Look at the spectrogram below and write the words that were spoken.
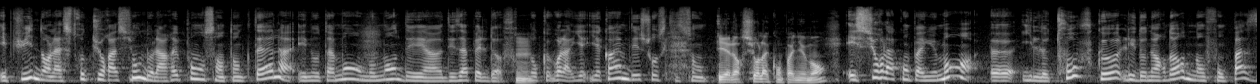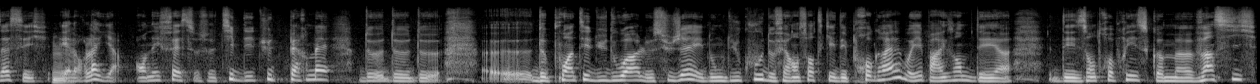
Et puis, dans la structuration de la réponse en tant que telle, et notamment au moment des, euh, appels d'offres. Mhm. Donc voilà, il y, a quand même des choses qui sont... Et alors, sur l'accompagnement? Et sur l'accompagnement, euh, ils trouvent que les donneurs d'ordre n'en font pas assez. Et alors là, il y a, en effet, ce, type d'étude permet de, de, de, de, pointer du doigt le sujet et donc, du coup, de faire en sorte qu'il y ait des progrès. Vous voyez, par exemple, des, euh, des entreprises comme euh, Vinci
